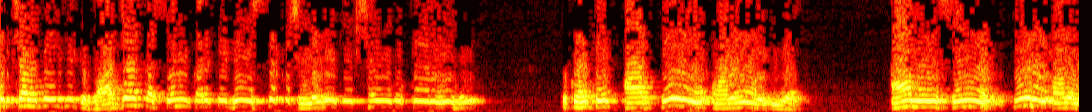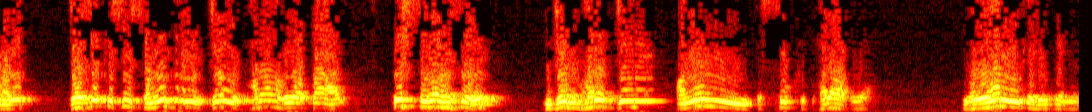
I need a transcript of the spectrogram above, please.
इच्छा होती है कि राजा का संग करके भी इससे कुछ लेने की इच्छा उनको कोई नहीं हुई? तो कहते आपूर्ण अरणय आम सम्यक पूर्ण अरणय जैसे किसी समुद्र में जल भरा हुआ पार, इस तरह से जब भरत जी में अनंत सुख भरा हुआ भगवान उनके हृदय में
